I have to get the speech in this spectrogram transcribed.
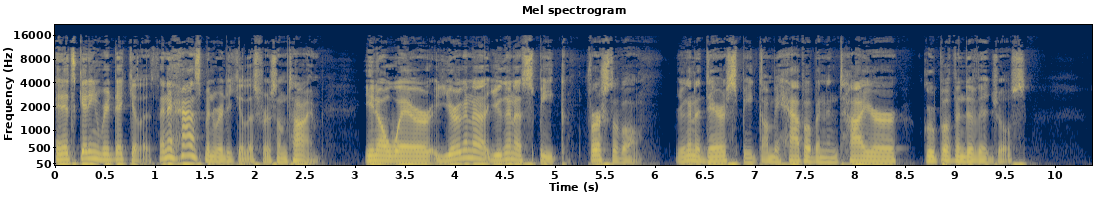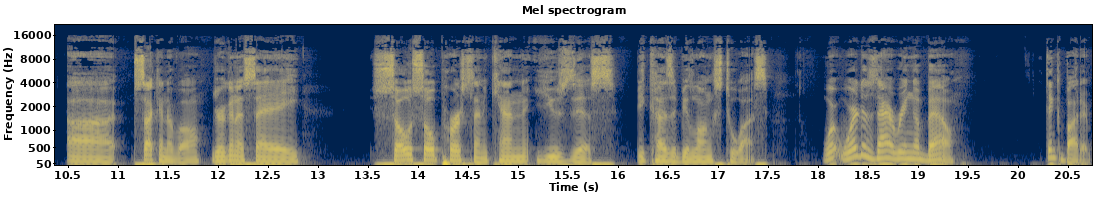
And it's getting ridiculous. And it has been ridiculous for some time. You know, where you're to you're to speak first of all, you're to dare speak on behalf of an entire group of individuals uh, second of all, you're to say, so so person can use this because it belongs to us. Where, where does that ring a bell? Think about it.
